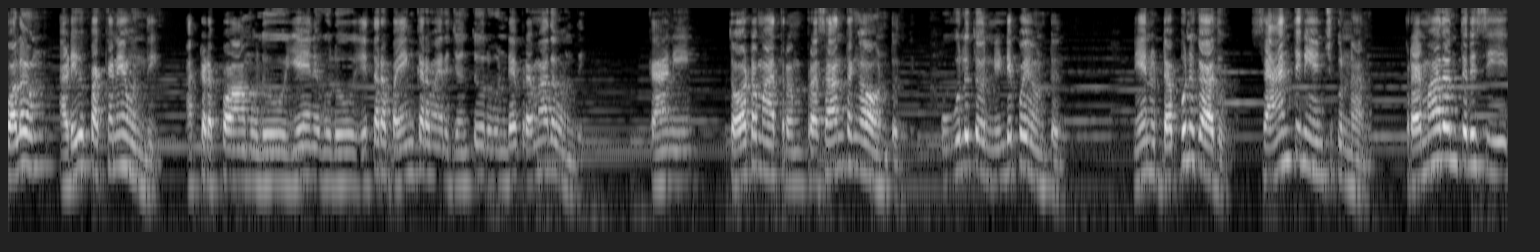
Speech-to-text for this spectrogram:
పొలం అడవి పక్కనే ఉంది. అక్కడ పాములు ఏనుగులు ఇతర భయంకరమైన జంతువులు ఉండే ప్రమాదం ఉంది. కానీ తోట మాత్రం ప్రశాంతంగా ఉంటుంది. పువ్వులతో నిండిపోయి ఉంటుంది. నేను డబ్బును కాదు శాంతిని ఎంచుకున్నాను. ప్రమాదం తెలిసి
